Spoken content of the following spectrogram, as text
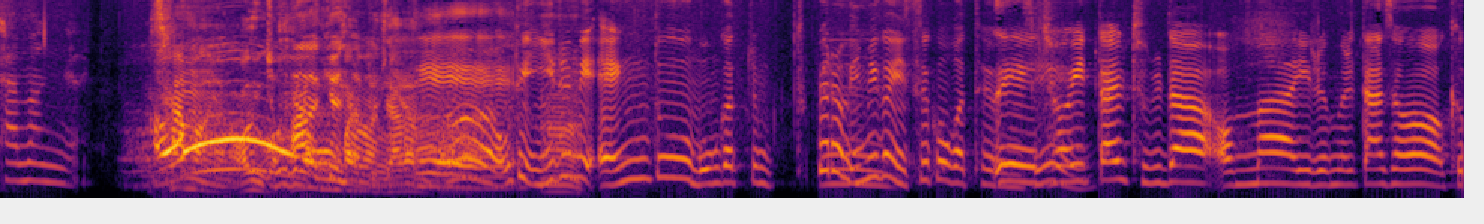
3학년. 3학년. 어이, 초등학교 한국말도 삼학년. 잘한다. 어, 어떻게 이름이 앵두 뭔가 좀 특별한 의미가 있을 것 같아요. 네, 왠지. 저희 딸 둘 다 엄마 이름을 따서 그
